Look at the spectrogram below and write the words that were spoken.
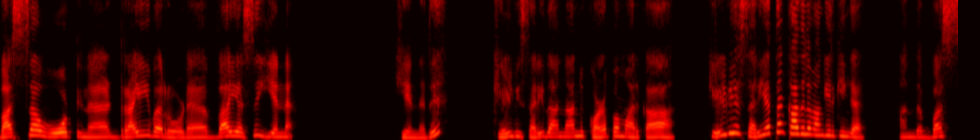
பஸ்ஸ ஓட்டின டிரைவரோட வயசு என்ன? என்னது? கேள்வி சரிதானான்னு குழப்பமா இருக்கா? கேள்விய சரியாத்தான் காதுல வாங்கியிருக்கீங்க. அந்த பஸ்ஸ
